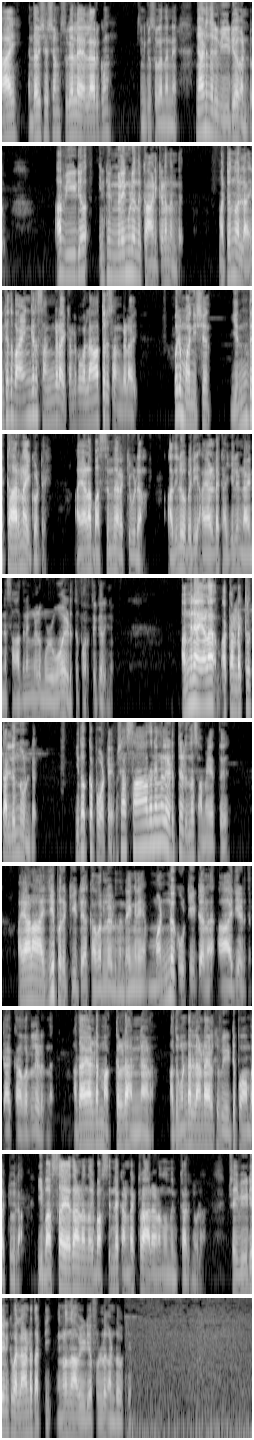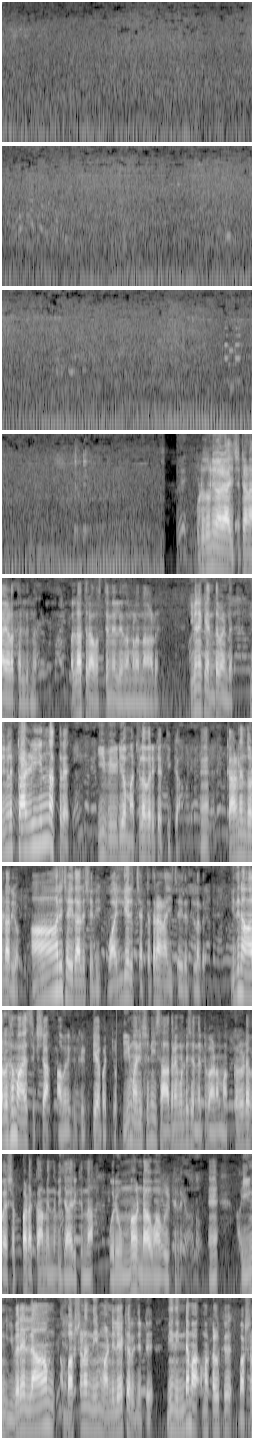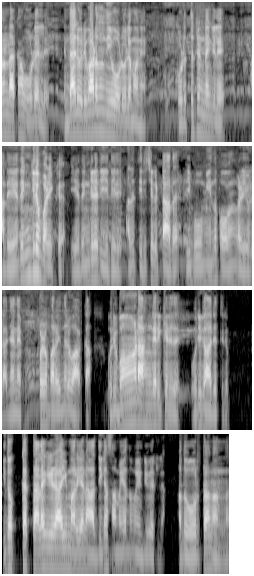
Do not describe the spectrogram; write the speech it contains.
Hi എന്താ വിശേഷം? സുഖല്ലേ എല്ലാവർക്കും? എനിക്ക് സുഖം തന്നെ. ഞാൻ ഇന്നൊരു വീഡിയോ കണ്ടു. ആ വീഡിയോ എനിക്ക് നിങ്ങളെയും കൂടി ഒന്ന് കാണിക്കണം എന്നുണ്ട് മറ്റൊന്നുമല്ല എനിക്കത് ഭയങ്കര സങ്കടമായി കണ്ടപ്പോൾ വല്ലാത്തൊരു സങ്കടമായി ഒരു മനുഷ്യൻ എന്ത് കാരണമായിക്കോട്ടെ അയാളെ ബസ്സിൽ നിന്ന് ഇറക്കി വിടുക. അതിലുപരി അയാളുടെ കയ്യിലുണ്ടായിരുന്ന സാധനങ്ങൾ മുഴുവൻ എടുത്ത് പുറത്തേക്ക് എറിഞ്ഞു. അങ്ങനെ അയാളെ ആ കണ്ടക്ടർ തല്ലുന്നുമുണ്ട്. ഇതൊക്കെ പോട്ടെ. പക്ഷെ ആ സാധനങ്ങൾ എടുത്തിടുന്ന സമയത്ത് അയാൾ ആ അരി പെറുക്കിയിട്ട് ആ കവറിൽ ഇടുന്നുണ്ട്. എങ്ങനെ? മണ്ണ് കൂട്ടിയിട്ടാണ് ആ അരി എടുത്തിട്ട് ആ കവറിൽ ഇടുന്നത്. അത് അയാളുടെ മക്കളുടെ അന്നാണ്. അതുകൊണ്ടല്ലാണ്ട് അയാൾക്ക് വീട്ടിൽ പോകാൻ പറ്റൂല. ഈ ബസ് ഏതാണെന്നോ ഈ ബസ്സിന്റെ കണ്ടക്ടർ ആരാണെന്നൊന്നും എനിക്ക് അറിഞ്ഞൂടാ പക്ഷെ ഈ വീഡിയോ എനിക്ക് വല്ലാണ്ട് തട്ടി. നിങ്ങളൊന്ന് ആ വീഡിയോ ഫുള്ള് കണ്ടു നോക്കിയേ ഉടുതുണി വരെ അയച്ചിട്ടാണ് അയാളെ തല്ലുന്നത് വല്ലാത്തൊരവസ്ഥ തന്നെയല്ലേ നമ്മളെ നാട്. ഇവനൊക്കെ എന്താ വേണ്ട? നിങ്ങൾ കഴിയുന്നത്ര ഈ വീഡിയോ മറ്റുള്ളവർക്ക് എത്തിക്കുക ഏഹ് കാരണം എന്തുകൊണ്ടറിയോ? ആര് ചെയ്താലും ശരി വലിയൊരു ചെറ്റത്തരാണ് ഈ ചെയ്തിട്ടുള്ളത്. ഇതിന് അർഹമായ ശിക്ഷ അവനക്ക് കിട്ടിയേ പറ്റൂ. ഈ മനുഷ്യൻ ഈ സാധനം കൊണ്ട് ചെന്നിട്ട് വേണം മക്കളുടെ വിശപ്പടക്കാം എന്ന് വിചാരിക്കുന്ന ഒരു ഉമ്മ ഉണ്ടാവും ആ വീട്ടിൽ. ഇവരെല്ലാം ഭക്ഷണം നീ മണ്ണിലേക്ക് എറിഞ്ഞിട്ട് നീ നിന്റെ മക്കൾക്ക് ഭക്ഷണം ഉണ്ടാക്കാൻ ഓടുകയല്ലേ? എന്തായാലും ഒരുപാടൊന്നും നീ ഓടൂല മോനെ. കൊടുത്തിട്ടുണ്ടെങ്കിൽ അത് ഏതെങ്കിലും വഴിക്ക് ഏതെങ്കിലും രീതിയിൽ അത് തിരിച്ചു കിട്ടാതെ ഈ ഭൂമിയിൽ നിന്ന് പോകാൻ കഴിയൂല. ഞാൻ എപ്പോഴും പറയുന്നൊരു വാക്ക. ഒരുപാട് അഹങ്കരിക്കരുത് ഒരു കാര്യത്തിലും. ഇതൊക്കെ തല കീഴായി മറിയാൻ അധികം സമയമൊന്നും വേണ്ടി വരില്ല. അത് ഓർത്താ നന്ന്.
